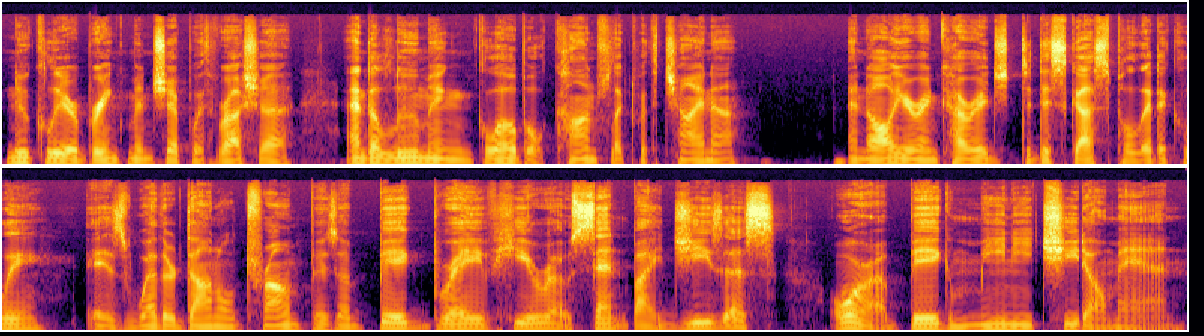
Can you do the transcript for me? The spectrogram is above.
nuclear brinkmanship with Russia, and a looming global conflict with China. And all you're encouraged to discuss politically is whether Donald Trump is a big, brave hero sent by Jesus or a big, meanie Cheeto man.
